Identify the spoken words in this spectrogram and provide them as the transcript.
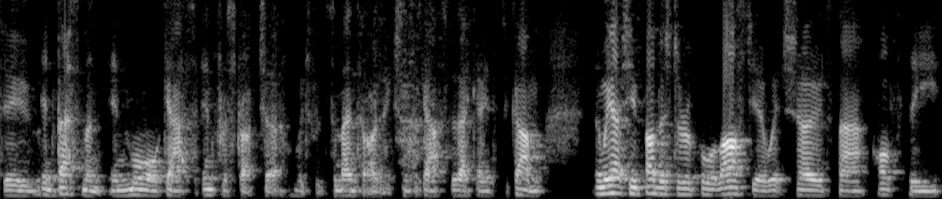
to investment in more gas infrastructure, which would cement our addiction to gas for decades to come. And we actually published a report last year which showed that of the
